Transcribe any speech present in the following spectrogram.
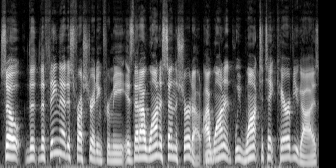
So the the thing that is frustrating for me is that I want to send the shirt out. I want it. We want to take care of you guys,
